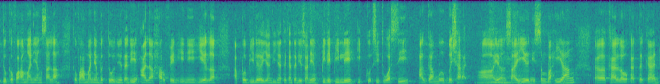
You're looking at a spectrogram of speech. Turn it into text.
itu kefahaman yang salah. Kefahaman yang betulnya tadi ala harfin ini ialah apabila yang dinyatakan tadi ustaz ya. Pilih-pilih ikut situasi agama bersyarat. Ha ya, hmm. ya saya ni sembahyang uh, kalau katakan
